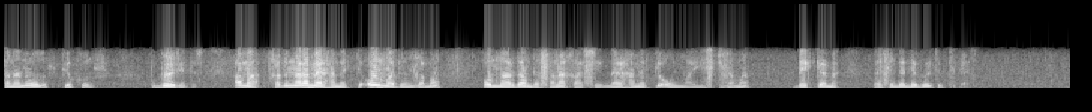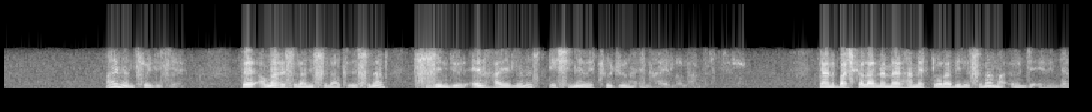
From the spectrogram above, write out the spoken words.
sana ne olur? Yok olur. Bu böyledir. Ama kadınlara merhametli olmadığın zaman onlardan da sana karşı merhametli olmayı hiçbir zaman bekleme. Ben senden ne gördüm ki ben? Aynen söyleyeceğim. Ve Allah Resulü Aleyhisselatü Vesselam sizin diyor en hayırlınız eşine ve çocuğuna en hayırlı olandır diyor. Yani başkalarına merhametli olabilirsin ama önce evinden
